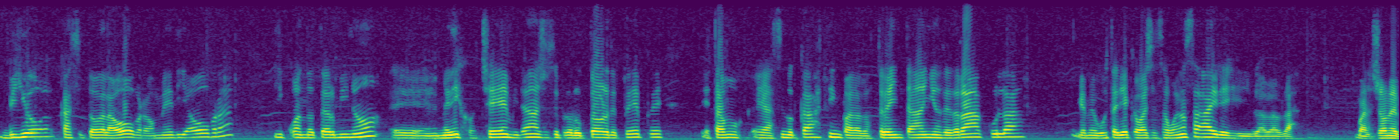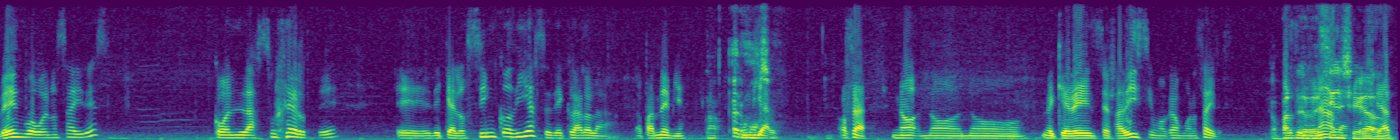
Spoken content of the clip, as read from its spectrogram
vio casi toda la obra o media obra y cuando terminó eh, me dijo, che, mirá, yo soy productor de Pepe, estamos eh, haciendo casting para los 30 años de Drácula, que me gustaría que vayas a Buenos Aires y bla, bla, bla. Bueno, yo me vengo a Buenos Aires con la suerte eh, de que a los cinco días se declaró la, la pandemia Ah, mundial. O sea, no, no, no, me quedé encerradísimo acá en Buenos Aires. Aparte de recién llegado.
